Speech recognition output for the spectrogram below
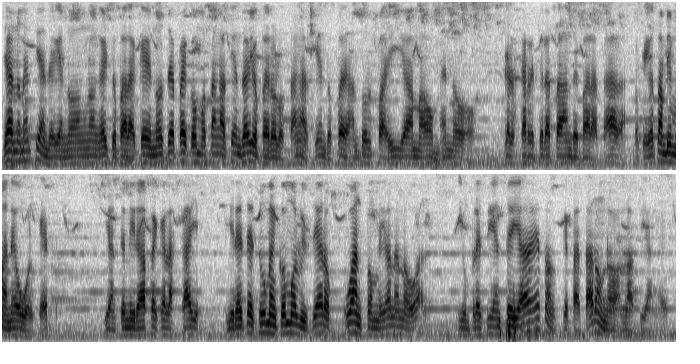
ya no me entiende, que no, no, han hecho para qué, no sé pues cómo están haciendo ellos, pero lo están haciendo, pues dejando el país ya más o menos, que las carreteras estaban desbaratadas, porque yo también manejo volquetes, y antes miraba pues que las calles, mire ese sumen cómo lo hicieron, cuántos millones no vale, y un presidente ya de esos que pasaron no, no hacían eso.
